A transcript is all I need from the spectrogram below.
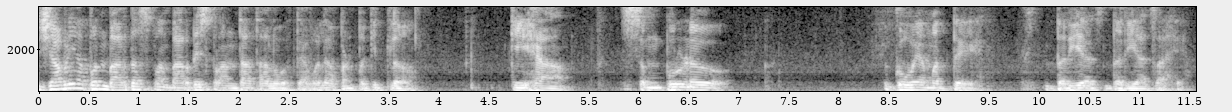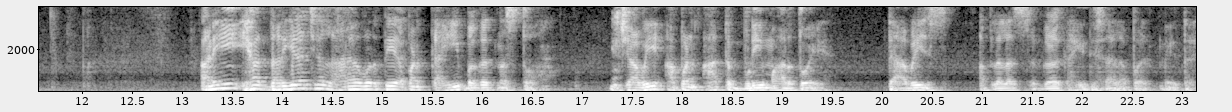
ज्यावेळी आपण बारदास बारदेश प्रांतात आलो त्यावेळेला आपण बघितलं की ह्या संपूर्ण गोव्यामध्ये दर्याच दर्याच आहे. आणि ह्या दर्याच्या लहरावरती आपण काही बघत नसतो. ज्यावेळी आपण आत बुडी मारतोय त्यावेळीच आपल्याला सगळं काही दिसायला पळत मिळत आहे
